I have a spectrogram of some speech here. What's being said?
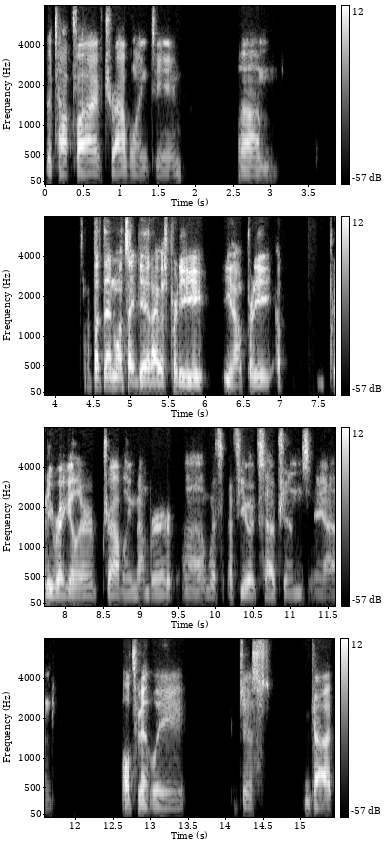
the top five traveling team. Um, but then once I did, I was pretty, you know, pretty a pretty regular traveling member uh, with a few exceptions, and ultimately just got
